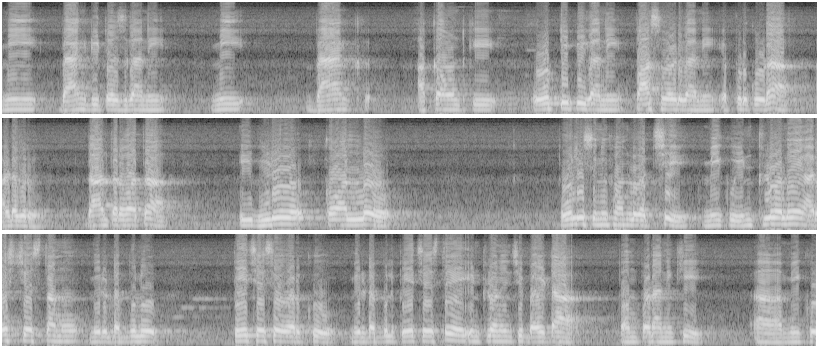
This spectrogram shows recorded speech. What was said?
మీ బ్యాంక్ డీటెయిల్స్ కానీ మీ బ్యాంక్ అకౌంట్కి ఓటీపీ కానీ పాస్వర్డ్ కానీ ఎప్పుడు కూడా అడగరు. దాని తర్వాత ఈ వీడియో కాల్లో పోలీస్ యూనిఫామ్లు వచ్చి మీకు ఇంట్లోనే అరెస్ట్ చేస్తాము మీరు డబ్బులు పే చేసే వరకు మీరు డబ్బులు పే చేస్తే ఇంట్లో నుంచి బయట పంపడానికి మీకు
